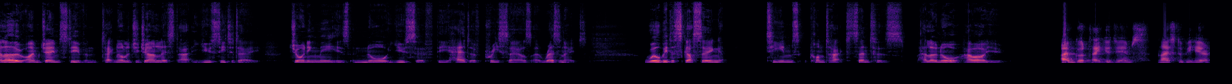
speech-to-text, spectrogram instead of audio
Hello, I'm James Stephen, technology journalist at UC Today. Joining me is Noor Yusuf, the head of pre-sales at Resonate. We'll be discussing Teams contact centers. Hello, Noor. How are you? I'm good, thank you, James. Nice to be here.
